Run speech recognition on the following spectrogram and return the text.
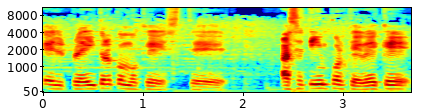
el Predator como que este hace team porque ve que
